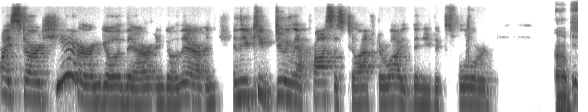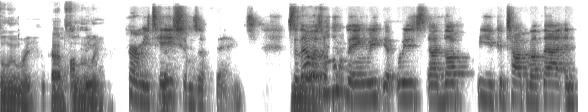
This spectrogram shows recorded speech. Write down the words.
I start here and go there and go there, and and you keep doing that process till after a while, then you've explored. Absolutely, it, absolutely. Permutations yeah. of things. So that yeah. was one thing. We we I'd love you could talk about that. And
